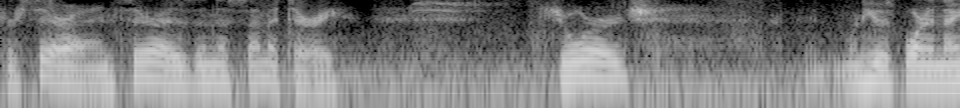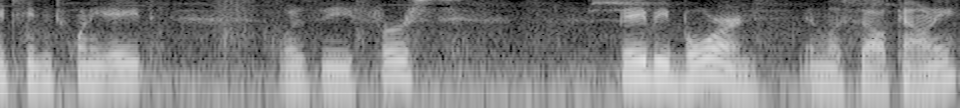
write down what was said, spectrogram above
for Sarah, and Sarah is in the cemetery. George, when he was born in 1928, was the first baby born in LaSalle County.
